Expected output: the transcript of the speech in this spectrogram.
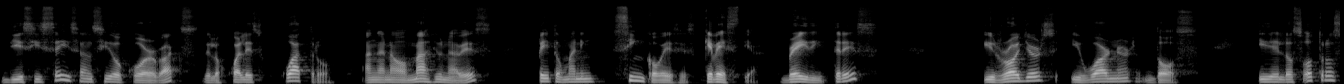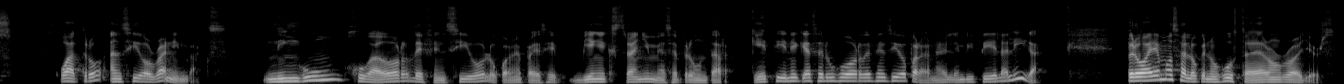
16 han sido quarterbacks, de los cuales 4 han ganado más de una vez. Peyton Manning 5 veces, qué bestia. Brady 3 y Rogers y Warner 2. Y de los otros 4 han sido running backs. Ningún jugador defensivo, lo cual me parece bien extraño y me hace preguntar qué tiene que hacer un jugador defensivo para ganar el MVP de la liga. Pero vayamos a lo que nos gusta de Aaron Rodgers.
